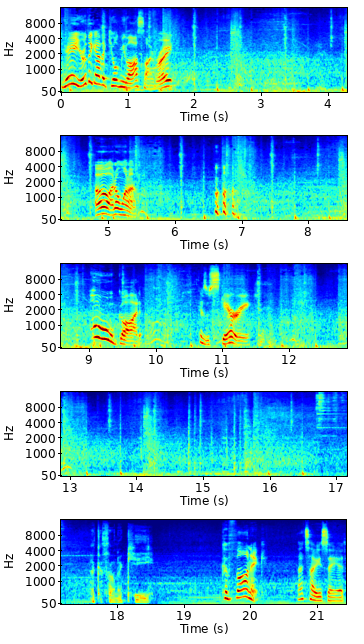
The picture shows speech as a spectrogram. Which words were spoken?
Hey, you're the guy that killed me last time, right? Oh, I don't wanna. oh, God. Guys are scary. A chthonic key. Chthonic. That's how you say it.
